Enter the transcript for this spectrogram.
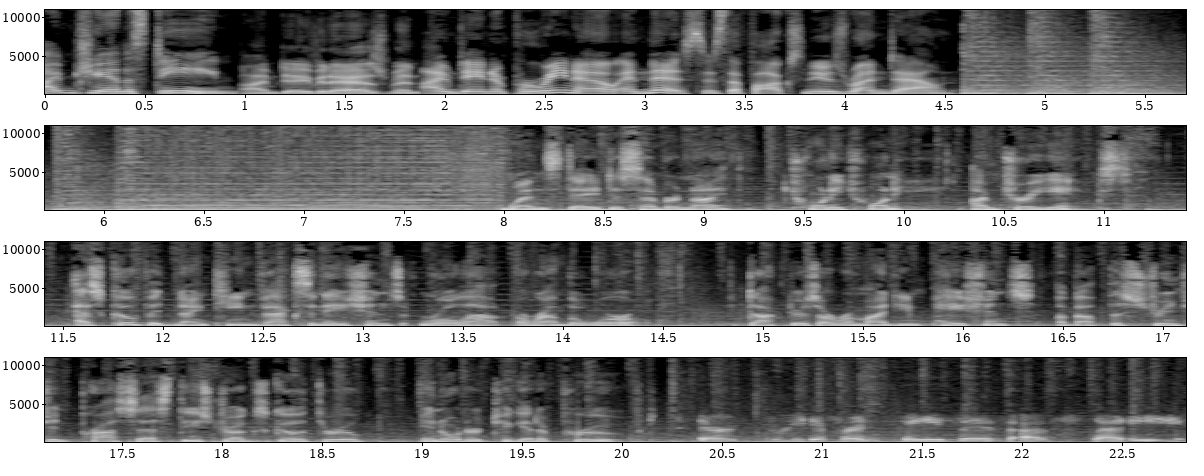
I'm Janice Dean. I'm David Asman. I'm Dana Perino, and this is the Fox News Rundown. Wednesday, December 9th, 2020. I'm Trey Yingst. As COVID 19 vaccinations roll out around the world, doctors are reminding patients about the stringent process these drugs go through in order to get approved. There are three different phases of studies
